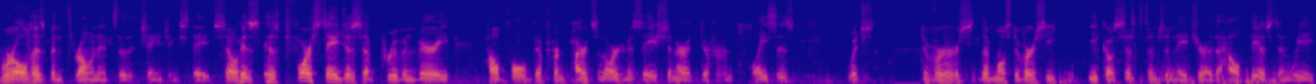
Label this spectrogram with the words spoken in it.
world has been thrown into the changing stage. So his his four stages have proven very helpful. Different parts of the organization are at different places, which diverse, the most diverse e- ecosystems in nature are the healthiest. And we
